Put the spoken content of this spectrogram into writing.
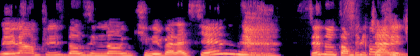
mais là en plus dans une langue qui n'est pas la sienne, c'est d'autant plus challenge.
